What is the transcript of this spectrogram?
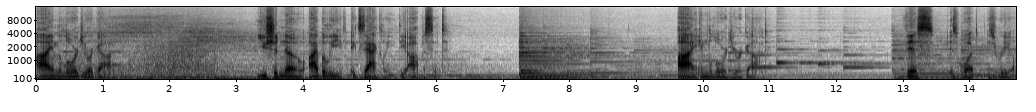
I am the Lord your God. You should know I believe exactly the opposite. I am the Lord your God. This is what is real.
